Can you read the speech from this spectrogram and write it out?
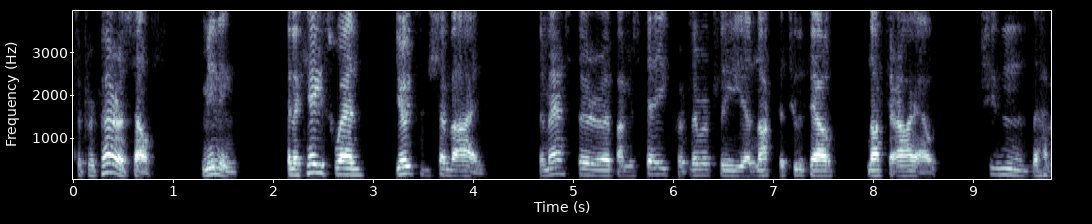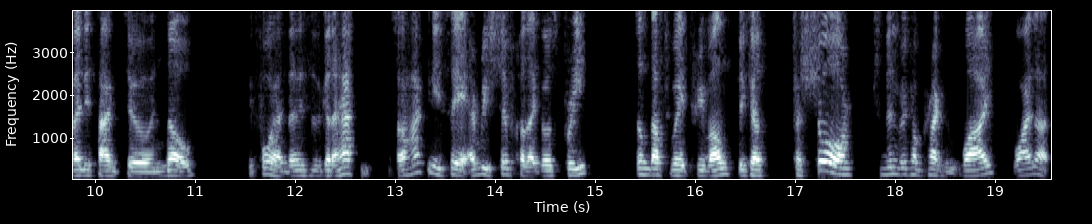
to prepare herself. Meaning, in a case when Yotzim Shemba'ayin, the master uh, by mistake or deliberately uh, knocked her tooth out, knocked her eye out, she didn't have any time to know beforehand that this is going to happen. So how can you say every shivcha that goes free doesn't have to wait three months? Because for sure she didn't become pregnant. Why? Why not?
